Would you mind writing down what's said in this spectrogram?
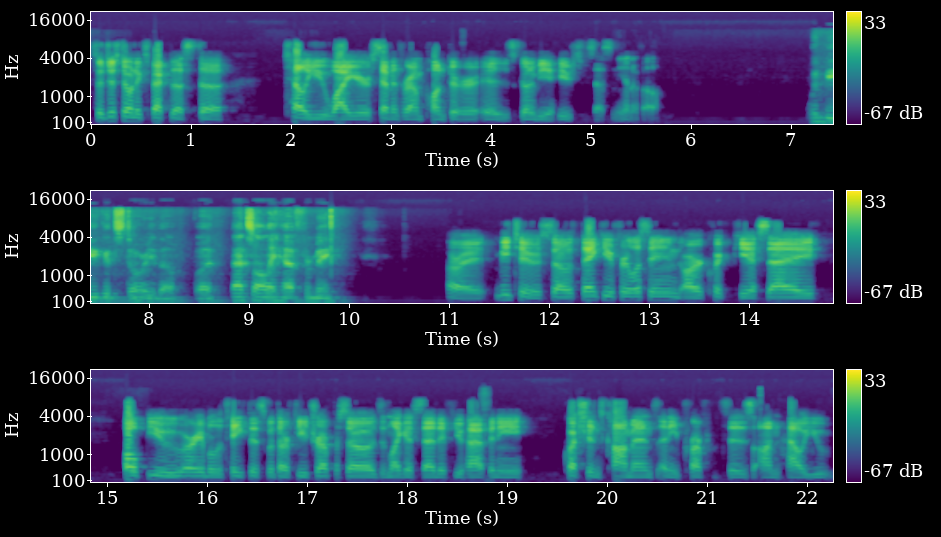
So just don't expect us to tell you why your seventh round punter is going to be a huge success in the NFL. Would be a good story though, but that's all I have for me. All right, me too. So thank you for listening to our quick PSA. Hope you are able to take this with our future episodes. And like I said, if you have any questions, comments, any preferences on how you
